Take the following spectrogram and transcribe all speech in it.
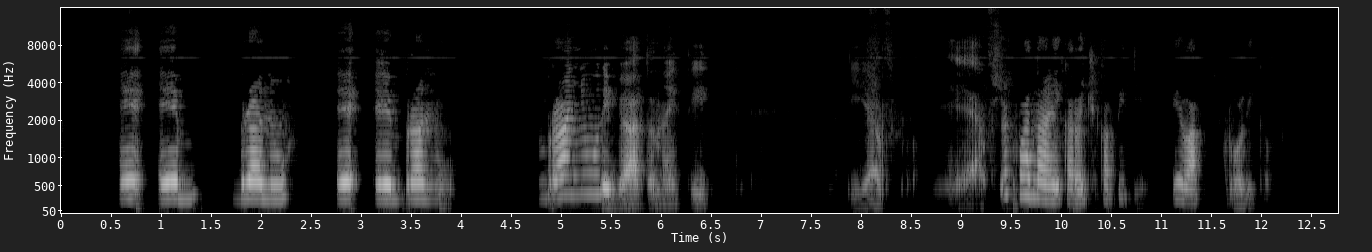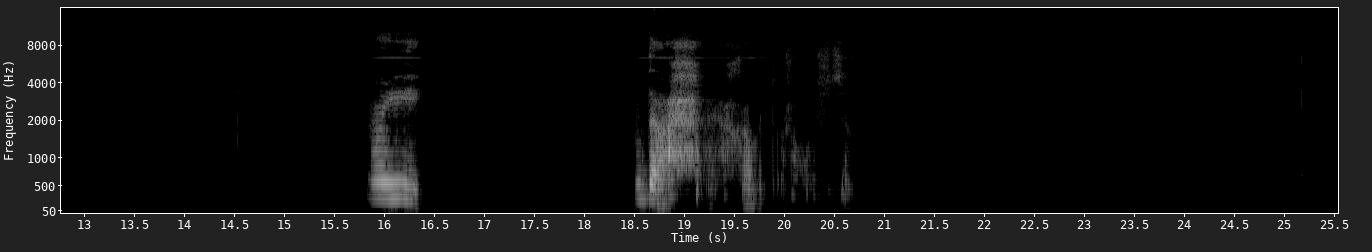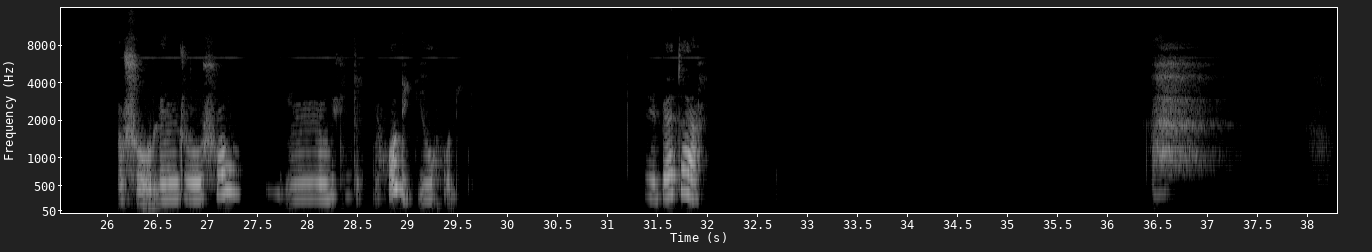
броню, е, е, броню. Ребята, найти. Я, в- я все погнали, короче, копейки и лапки кроликов. Ну и... Да, хавать тоже хочется. Ушел, Лин же ушел. Він обычно так проходить и уходит. Ребята.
